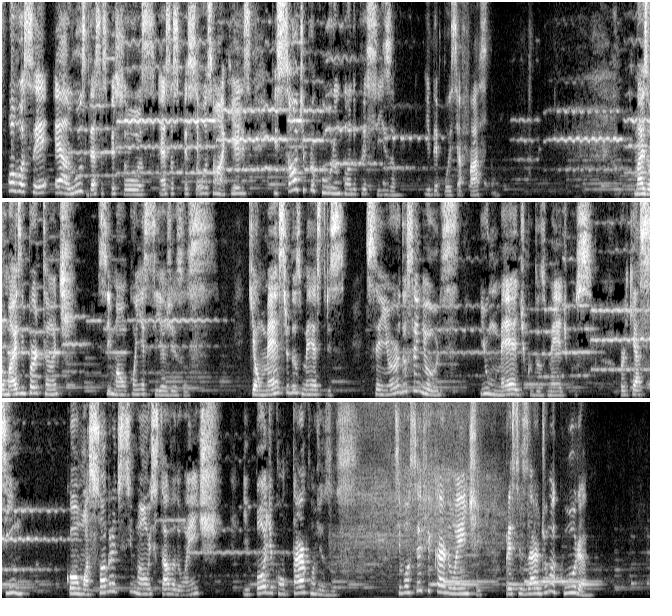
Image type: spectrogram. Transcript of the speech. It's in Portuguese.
Ou você é a luz dessas pessoas? Essas pessoas são aqueles que só te procuram quando precisam e depois se afastam. Mas o mais importante, Simão conhecia Jesus, que é o Mestre dos Mestres, Senhor dos Senhores e o médico dos médicos, porque assim como a sogra de Simão estava doente e pôde contar com Jesus. Se você ficar doente, precisar de uma cura,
